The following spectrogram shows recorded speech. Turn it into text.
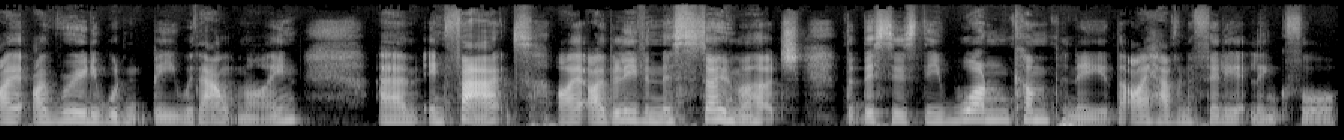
I, I really wouldn't be without mine. Um, in fact, I, I believe in this so much that this is the one company that I have an affiliate link for.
